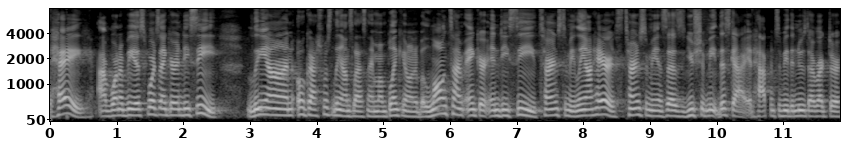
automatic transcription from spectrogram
hey, I want to be a sports anchor in DC. Leon, oh gosh, what's Leon's last name? I'm blanking on it, but longtime anchor in DC turns to me, Leon Harris turns to me and says, You should meet this guy. It happened to be the news director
